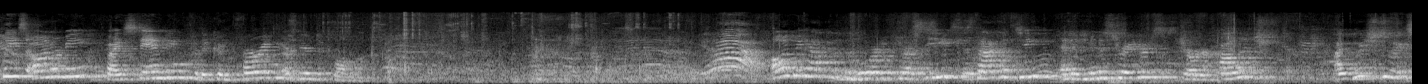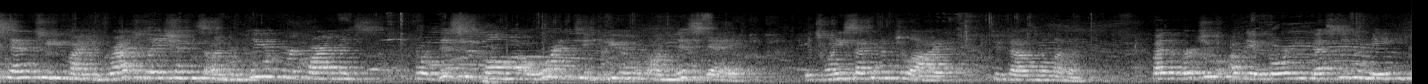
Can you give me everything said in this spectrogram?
Please honor me by standing for the conferring of your diploma. On behalf of the Board of Trustees, the faculty, and administrators of Charter College, I wish to extend to you my congratulations on completing the requirements for this diploma awarded to you on this day, the 22nd of July, 2011. By the virtue of the authority vested in me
